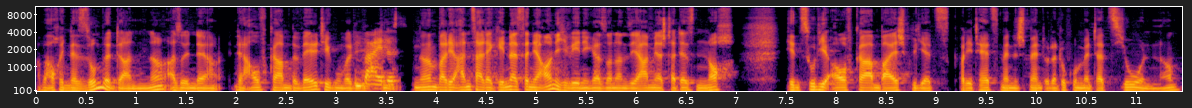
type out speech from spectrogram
aber auch in der Summe dann, ne? also in der, in der Aufgabenbewältigung, weil die. Die, ne? weil die Anzahl der Kinder ist dann ja auch nicht weniger, sondern sie haben ja stattdessen noch hinzu die Aufgaben, Beispiel jetzt Qualitätsmanagement oder Dokumentation. Ne?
